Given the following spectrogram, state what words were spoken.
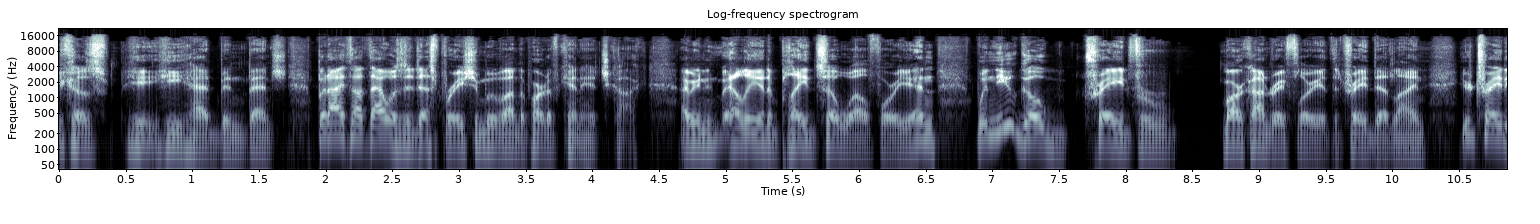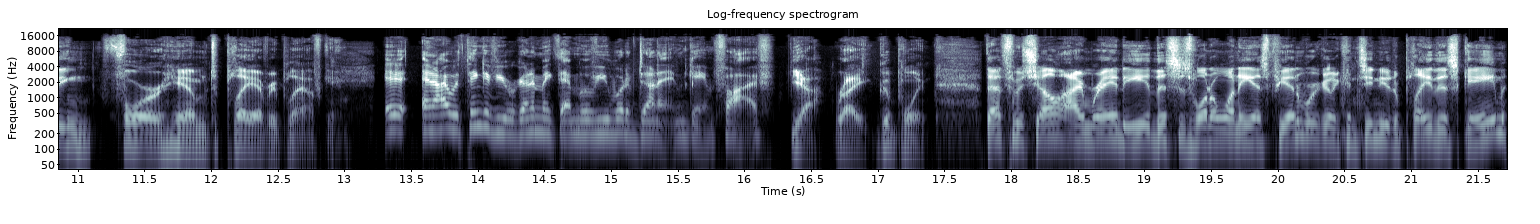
because he, he had been benched. But I thought that was a desperation move on the part of Ken Hitchcock. I mean, Elliott had played so well for you. And when you go trade for Marc Andre Fleury at the trade deadline, you're trading for him to play every playoff game. It, and I would think if you were going to make that move, you would have done it in Game Five. Yeah, right. Good point. That's Michelle. I'm Randy. This is 101 ESPN. We're going to continue to play this game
